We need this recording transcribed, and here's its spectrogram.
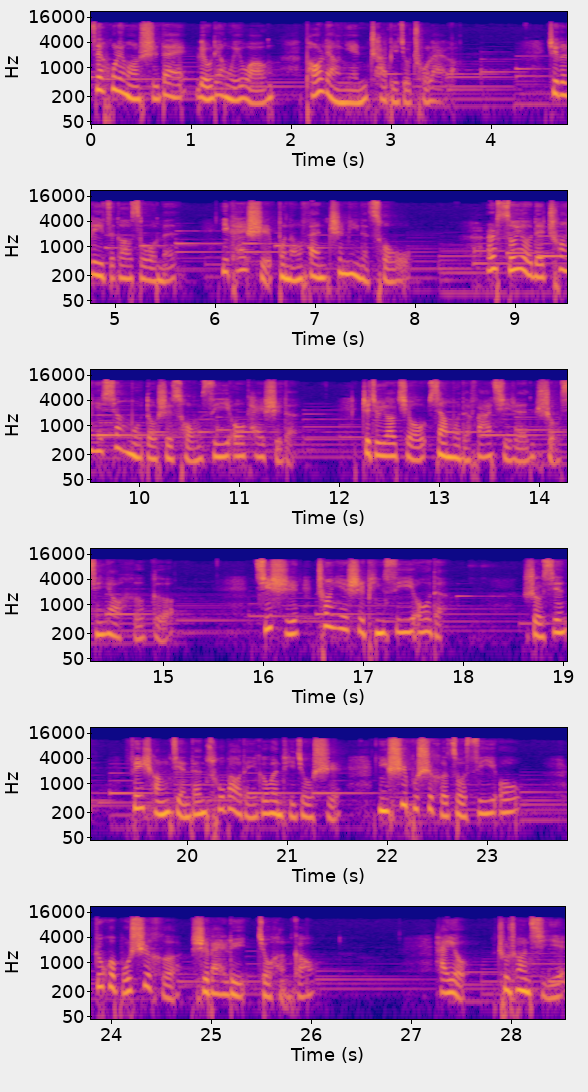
在互联网时代，流量为王，跑两年差别就出来了。这个例子告诉我们，一开始不能犯致命的错误。而所有的创业项目都是从 CEO 开始的。这就要求项目的发起人首先要合格。其实创业是拼 CEO 的。首先，非常简单粗暴的一个问题就是：你适不适合做 CEO？如果不适合，失败率就很高。还有，初创企业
